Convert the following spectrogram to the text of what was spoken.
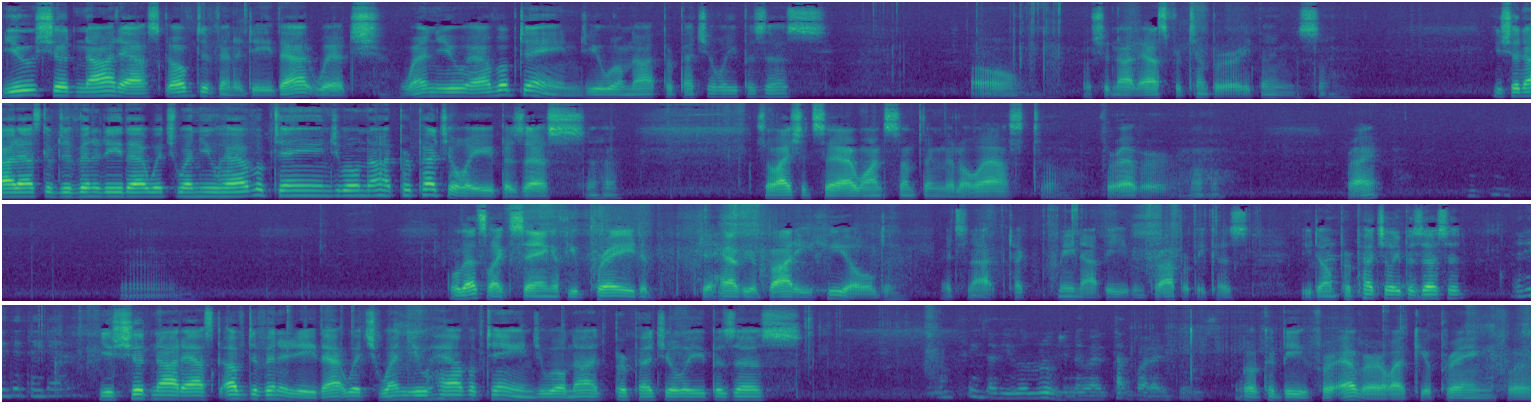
You should not ask of divinity that which when you have obtained, you will not perpetually possess. Oh, we should not ask for temporary things. You should not ask of divinity that which, when you have obtained, you will not perpetually possess. Uh-huh. So I should say, I want something that'll last uh, forever. Uh-huh. Right? Mm. Well, that's like saying if you pray to to have your body healed, it's not may not be even proper because you don't perpetually possess it. You should not ask of divinity that which, when you have obtained, you will not perpetually possess. Things that you things. Well, it could be forever, like you're praying for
